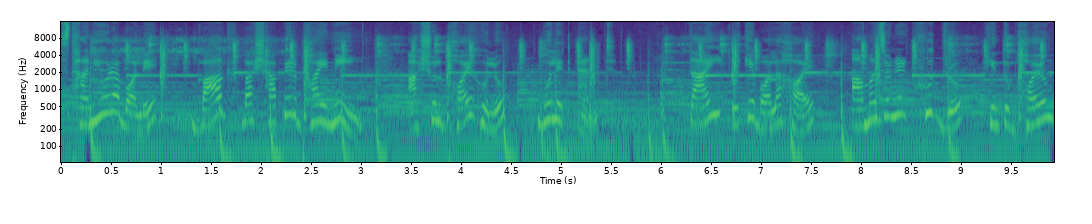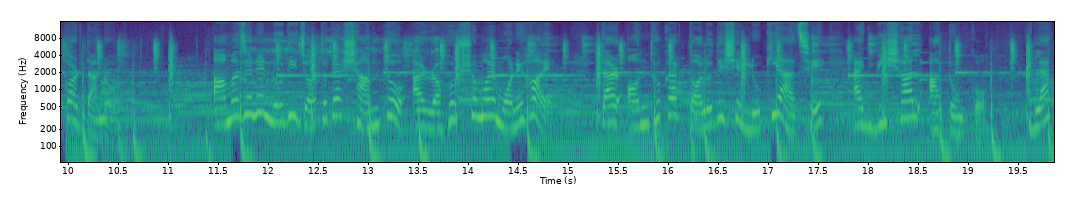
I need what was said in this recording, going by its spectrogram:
স্থানীয়রা বলে, বাঘ বা সাপের ভয় নেই, আসল ভয় হলো বুলেট অ্যান্ট তাই একে বলা হয় আমাজনের ক্ষুদ্র কিন্তু ভয়ঙ্কর দানব। আমাজনের নদী যতটা শান্ত আর রহস্যময় মনে হয়, তার অন্ধকার তলদেশে লুকিয়ে আছে এক বিশাল আতঙ্ক, ব্ল্যাক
